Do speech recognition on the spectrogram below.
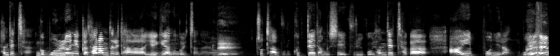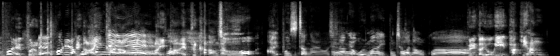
현대차. 그러니까 모르니까 사람들이 다 얘기하는 거 있잖아요. 네. 초탑으로 그때 당시에 그리고 현대차가 아이폰이랑 뭐 그러니까, 애플 애플 애플이랑 그러니까 뭘 아이카. 나온다고 아이카 애플카 나온다고 저 아이폰 쓰잖아요. 세상에 얼마나 이쁜 차가 나올 거야. 그러니까 여기 바퀴 한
